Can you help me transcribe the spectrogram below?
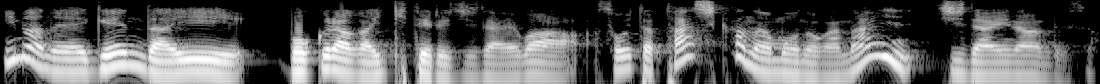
今ね現代僕らが生きてる時代はそういった確かなものがない時代なんですよ。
